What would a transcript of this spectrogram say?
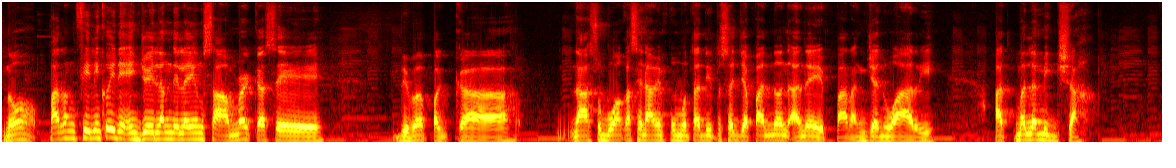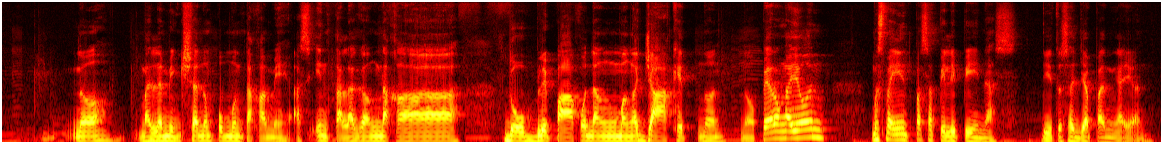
No? Parang feeling ko ini-enjoy lang nila yung summer kasi 'di ba pagka nasubukan kasi namin pumunta dito sa Japan noon, ano eh, parang January at malamig siya. No? Malamig siya nung pumunta kami. As in talagang naka doble pa ako ng mga jacket noon, no? Pero ngayon, mas mainit pa sa Pilipinas dito sa Japan ngayon.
